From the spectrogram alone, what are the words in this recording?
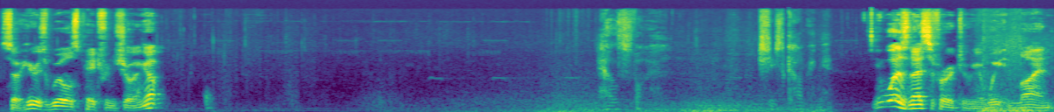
So here's Wyll's patron showing up. Hell's fire. She's coming. It was nice of her to you know, wait in line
